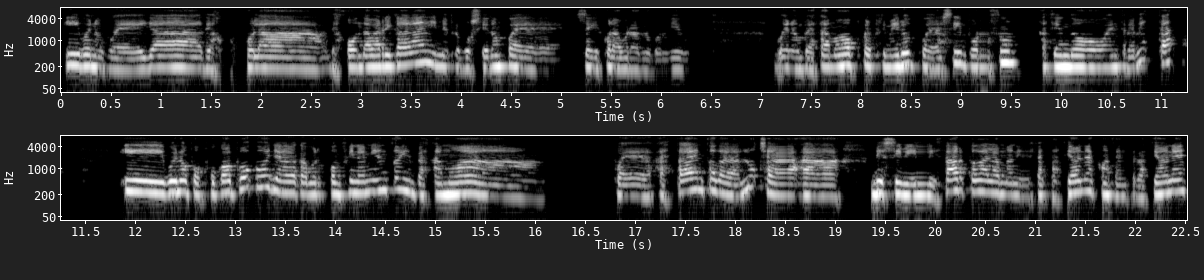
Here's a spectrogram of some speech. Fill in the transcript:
y bueno, pues ella dejó, la, dejó Onda Barricada y me propusieron pues seguir colaborando con Diego. Bueno, empezamos pues primero pues así por Zoom, haciendo entrevistas y bueno, pues poco a poco ya acabó el confinamiento y empezamos a, pues, a estar en todas las luchas, a visibilizar todas las manifestaciones, concentraciones,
